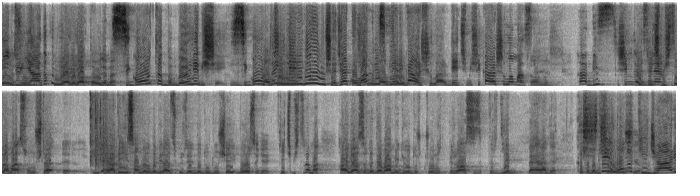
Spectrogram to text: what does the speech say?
değil düzenlemesi dünyada bu Dünyada böyle. da hatta öyle mi? Sigorta bu böyle bir şey. Sigorta Mantığı bu. ileride oluşacak olan İşte riskleri karşılar. Geçmişi karşılamaz. Anladım. Ha biz şimdi Hayır mesela geçmiştir ama sonuçta e, herhalde insanların da birazcık üzerinde durduğu şey bu olsa gerek. Geçmiştir ama hali hazırda devam ediyordur, kronik bir rahatsızlıktır diye herhalde kafada işte bir şey onu oluşuyor. ticari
